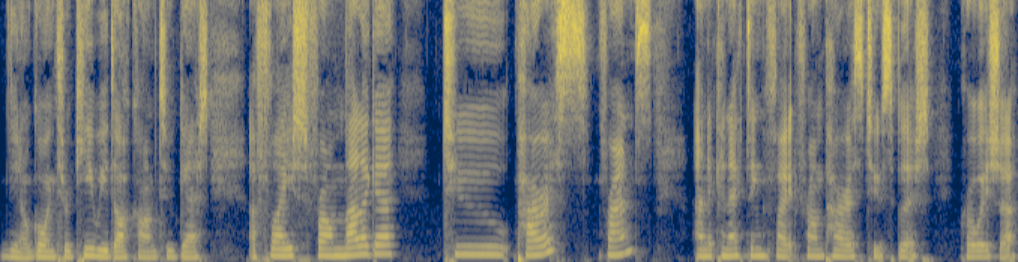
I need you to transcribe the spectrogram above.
you know going through kiwi.com to get a flight from malaga to paris france and a connecting flight from paris to split croatia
